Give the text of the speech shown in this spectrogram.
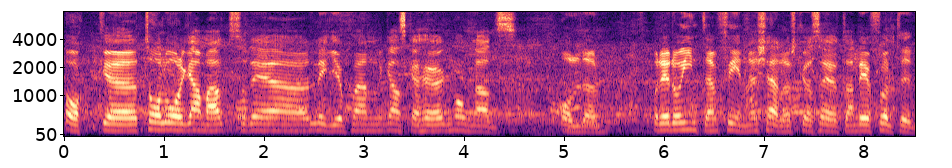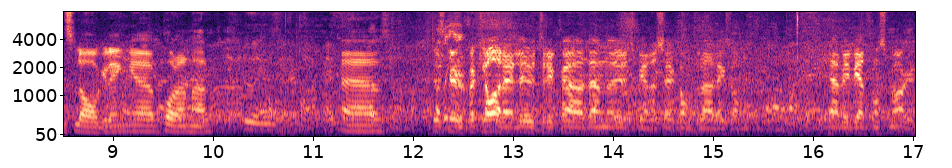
Och eh, 12 år gammalt så det ligger på en ganska hög mognadsålder. Och det är då inte en finish heller ska jag säga utan det är fulltidslagring eh, på den här. Hur ska du förklara eller uttrycka den utspelar sig kontra liksom, det vi vet från Smögen?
